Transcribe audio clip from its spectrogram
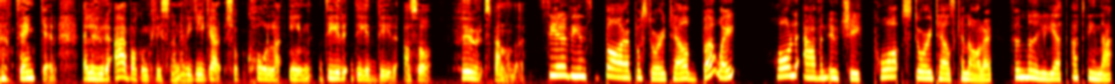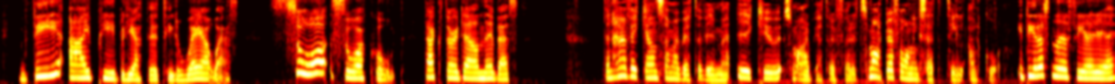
tänker eller hur det är bakom kulisserna när vi giggar så kolla in Dirr Dirr Dirr. Alltså hur spännande? Serien finns bara på Storytel, but wait! Håll även utkik på Storytels kanaler för möjlighet att vinna VIP-biljetter till Way Out West. Så, så coolt! Tack Storytel, ni är bäst! Den här veckan samarbetar vi med IQ som arbetar för ett smartare förhållningssätt till alkohol. I deras nya serie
